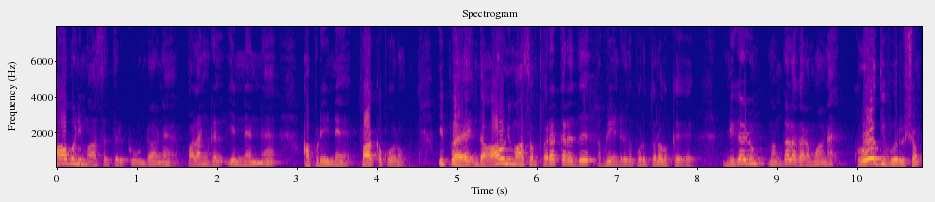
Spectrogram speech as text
ஆவணி மாதத்திற்கு உண்டான பலன்கள் என்னென்ன அப்படின்னு பார்க்க போகிறோம் இப்போ இந்த ஆவணி மாதம் பிறக்கிறது அப்படின்றத பொறுத்தளவுக்கு நிகழும் மங்களகரமான குரோதி வருஷம்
